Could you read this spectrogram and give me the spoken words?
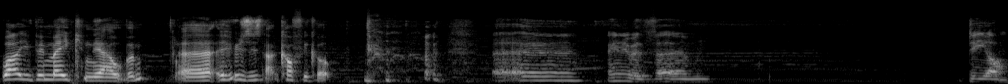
while you've been making the album, uh, whose is that coffee cup? Uh, with um, Dion.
